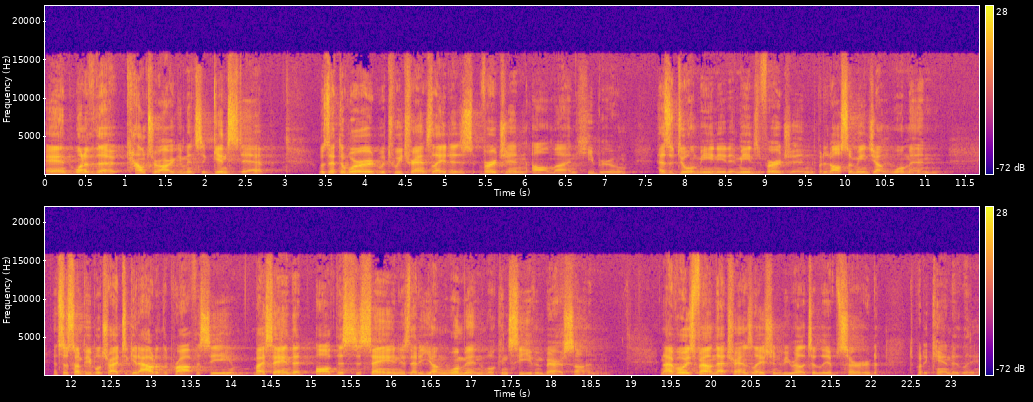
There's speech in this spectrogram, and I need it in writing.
And one of the counter arguments against it was that the word, which we translate as virgin, Alma in Hebrew, has a dual meaning. It means virgin, but it also means young woman. And so some people tried to get out of the prophecy by saying that all this is saying is that a young woman will conceive and bear a son. And I've always found that translation to be relatively absurd, to put it candidly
